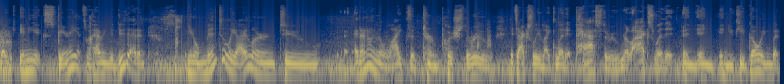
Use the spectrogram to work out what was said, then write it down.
like any experience with having to do that, and you know mentally I learned to, and I don't even like the term push through. It's actually like let it pass through, relax with it, and, and, and you keep going. But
